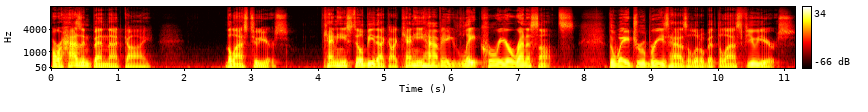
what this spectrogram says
or hasn't been that guy the last two years. Can he still be that guy? Can he have a late career renaissance the way Drew Brees has a little bit the last few years?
